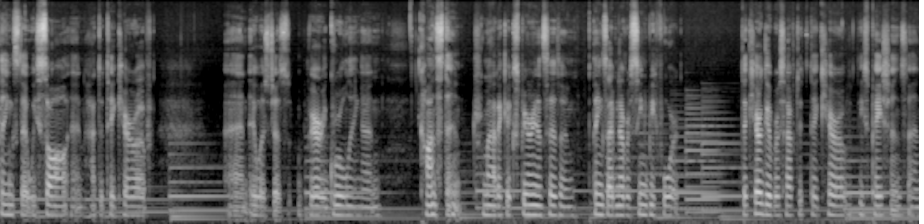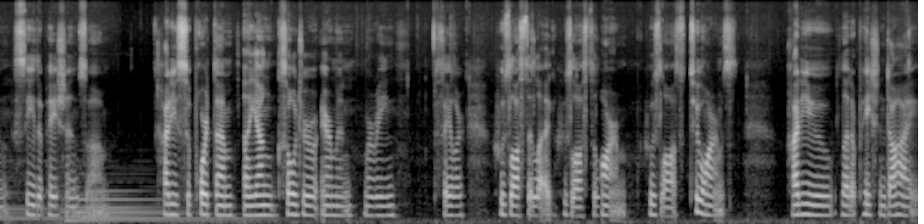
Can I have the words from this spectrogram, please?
things that we saw and had to take care of. And it was just very grueling and constant traumatic experiences and things I've never seen before the caregivers have to take care of these patients and see the patients. Um, how do you support them? A young soldier, airman, marine, sailor, who's lost a leg, who's lost an arm, who's lost two arms. How do you let a patient die,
